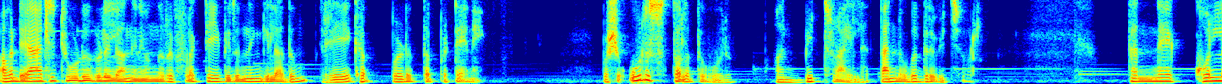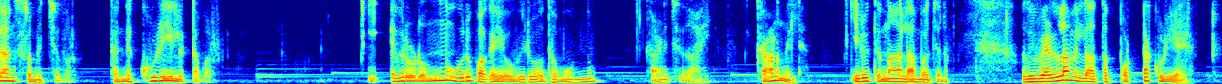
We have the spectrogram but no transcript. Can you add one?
അവന്റെ ആറ്റിറ്റ്യൂഡുകളിൽ അങ്ങനെ ഒന്ന് റിഫ്ലക്റ്റ് ചെയ്തിരുന്നെങ്കിൽ അതും രേഖപ്പെടുത്തപ്പെട്ടേനെ. പക്ഷെ ഒരു സ്ഥലത്ത് പോലും അവൻ ബിറ്ററായില്ല. തന്നെ ഉപദ്രവിച്ചവർ തന്നെ കൊല്ലാൻ ശ്രമിച്ചവർ തന്നെ കുഴിയിലിട്ടവർ. ഇവരോടൊന്നും ഒരു പകയോ വിരോധമോ ഒന്നും കാണിച്ചതായി കാണുന്നില്ല. ഇരുപത്തിനാലാം വചനം. അത് വെള്ളമില്ലാത്ത പൊട്ടക്കുഴിയായിരുന്നു.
